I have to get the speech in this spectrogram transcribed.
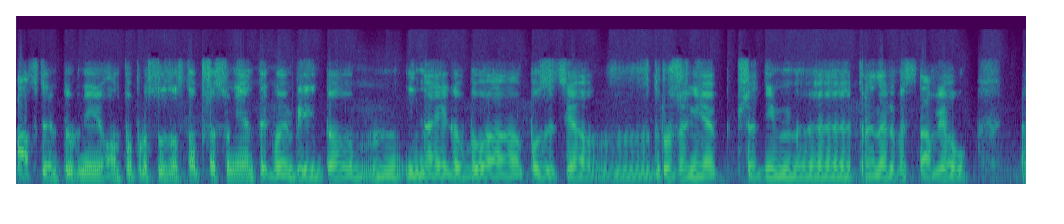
A w tym turnieju on po prostu został przesunięty głębiej. To mm, inna jego była pozycja w, drużynie. Przed nim e, trener wystawiał e,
